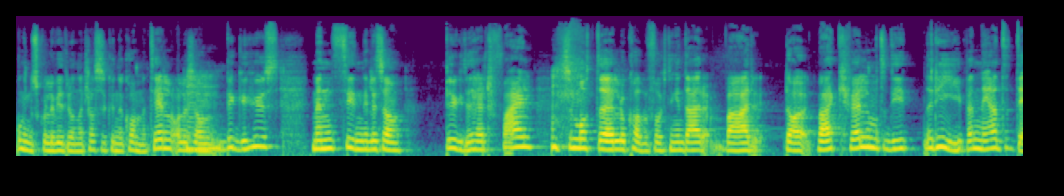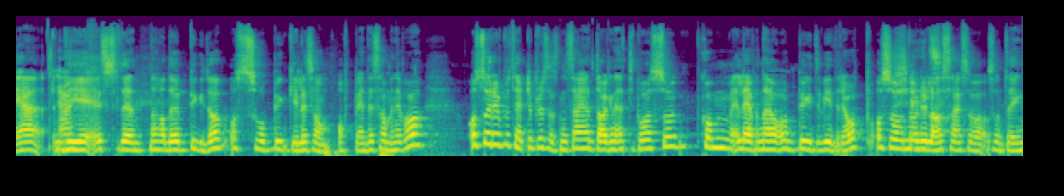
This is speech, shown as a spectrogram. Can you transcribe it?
ungdomsskole videregående klasse kunne komme til og liksom Mm. bygge hus, men siden de liksom bygde helt feil, så måtte lokalbefolkningen der hver, dag, hver kveld måtte de rive ned det de studentene hadde bygd opp, og så bygge liksom opp igjen til samme nivå. Og så repeterte prosessen seg. Dagen etterpå så kom elevene og bygde videre opp. Og så når de la seg, så sånne ting.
